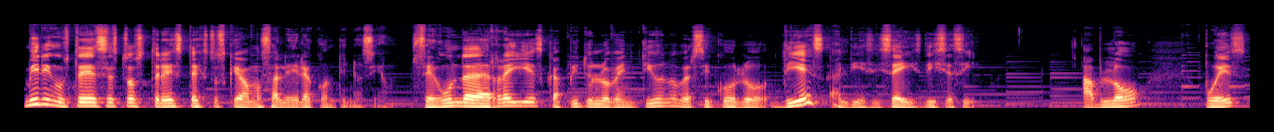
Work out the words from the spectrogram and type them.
Miren ustedes estos tres textos que vamos a leer a continuación. Segunda de Reyes, capítulo 21, versículo 10 al 16, dice así. Habló, pues,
